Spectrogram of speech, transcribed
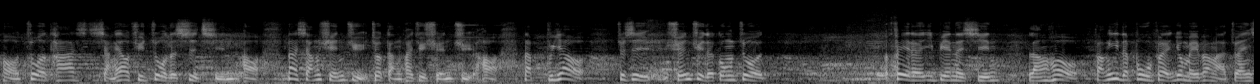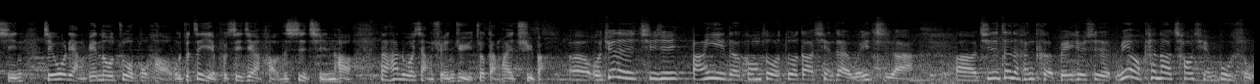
哦，做他想要去做的事情哈。那想选举就赶快去选举哈。那不要就是选举的工作费了一边的心。然后防疫的部分又没办法专心，结果两边都做不好，我觉得这也不是一件好的事情哈。那他如果想选举，就赶快去吧。呃，我觉得其实防疫的工作做到现在为止啊，呃，其实真的很可悲，就是没有看到超前部署，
